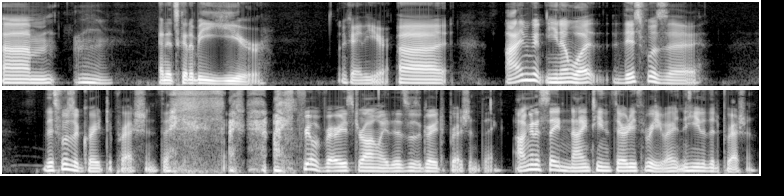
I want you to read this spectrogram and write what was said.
Um, And it's going to be year. okay, the year. Uh, I'm gonna. You know what? This was a this was a Great Depression thing. I, I feel very strongly this was a Great Depression thing. I'm gonna say 1933, right in the heat of the Depression.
